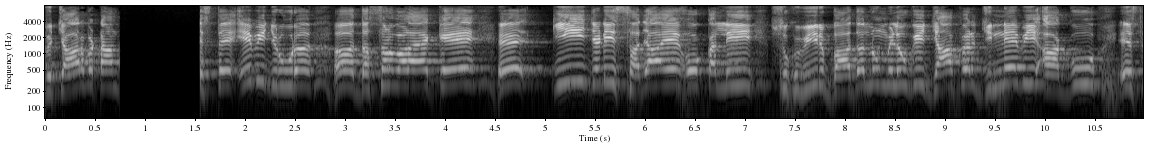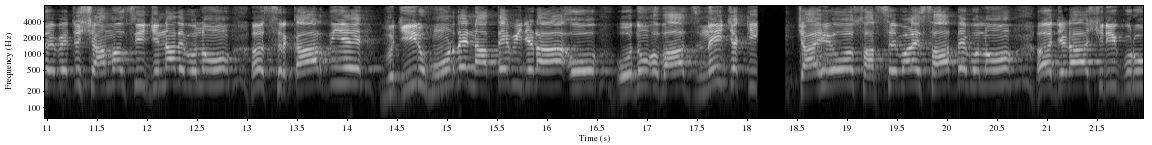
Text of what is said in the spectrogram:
ਵਿਚਾਰ ਵਟਾਂ ਇਸ ਤੇ ਇਹ ਵੀ ਜ਼ਰੂਰ ਦੱਸਣ ਵਾਲਾ ਹੈ ਕਿ ਇਹ ਕੀ ਜਿਹੜੀ ਸਜ਼ਾ ਹੈ ਉਹ ਕੱਲੀ ਸੁਖਵੀਰ ਬਾਦਲ ਨੂੰ ਮਿਲੂਗੀ ਜਾਂ ਫਿਰ ਜਿੰਨੇ ਵੀ ਆਗੂ ਇਸ ਦੇ ਵਿੱਚ ਸ਼ਾਮਲ ਸੀ, ਜਿਨ੍ਹਾਂ ਦੇ ਵੱਲੋਂ ਸਰਕਾਰ ਦੀ ਵਜ਼ੀਰ ਹੋਣ ਦੇ ਨਾਤੇ ਵੀ ਜਿਹੜਾ ਉਹ ਉਦੋਂ ਆਵਾਜ਼ ਨਹੀਂ ਚੱਕੀ ਚਾਹੇ ਉਹ ਸਰਸੇ ਵਾਲੇ ਸਾਧ ਦੇ ਵੱਲੋਂ ਜਿਹੜਾ ਸ੍ਰੀ ਗੁਰੂ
